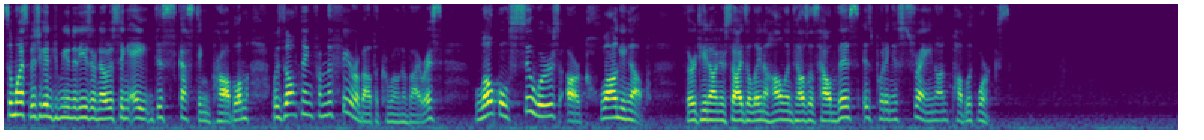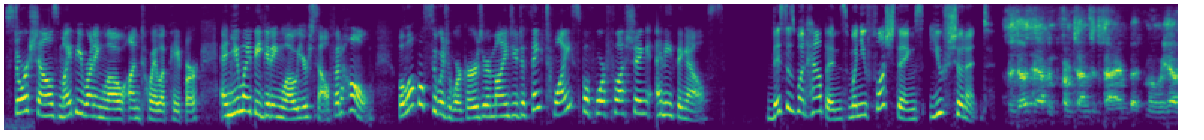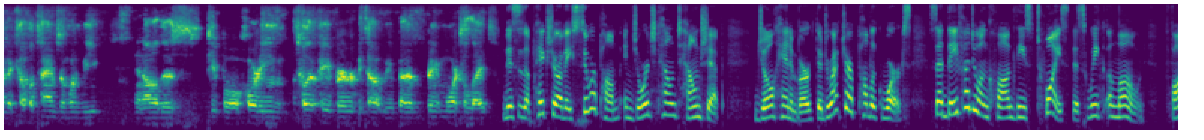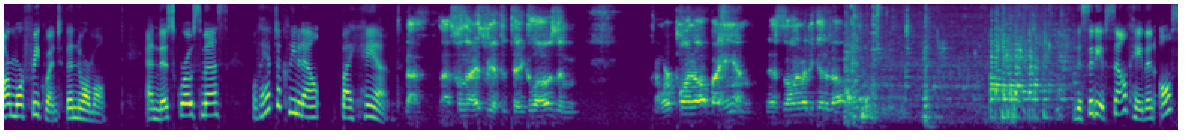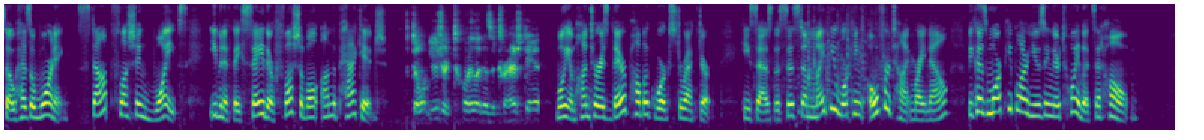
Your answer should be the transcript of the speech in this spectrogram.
Some West Michigan communities are noticing a disgusting problem resulting from the fear about the coronavirus. Local sewers are clogging up. 13 on your side's Elena Holland tells us how this is putting a strain on public works. Store shelves might be running low on toilet paper, and you might be getting low yourself at home. But local sewage workers remind you to think twice before flushing anything else. This is what happens when you flush things you shouldn't. It does happen from time to time, but when we have it a couple times in one week and all this people hoarding toilet paper, we thought we'd better bring it more to light. This is a picture of a sewer pump in Georgetown Township. Joel Hanenburg, the director of public works, said they've had to unclog these twice this week alone, far more frequent than normal. And this gross mess, well, they have to clean it out by hand. Not, not so nice. We have to take gloves and, and we're pulling it out by hand. That's the only way to get it out. The city of South Haven also has a warning stop flushing wipes, even if they say they're flushable on the package. Don't use your toilet as a trash can. William Hunter is their public works director. He says the system might be working overtime right now because more people are using their toilets at home.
